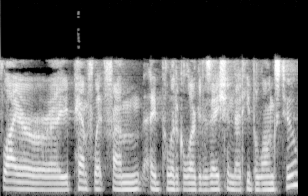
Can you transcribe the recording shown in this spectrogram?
flyer or a pamphlet from a political organization that he belongs to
